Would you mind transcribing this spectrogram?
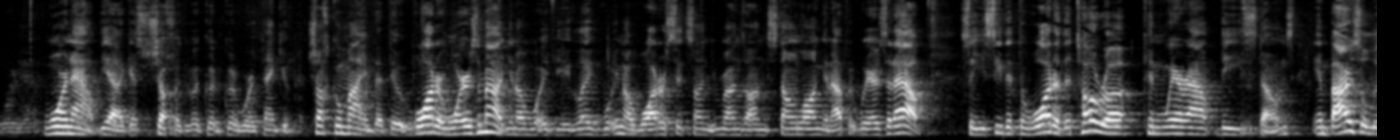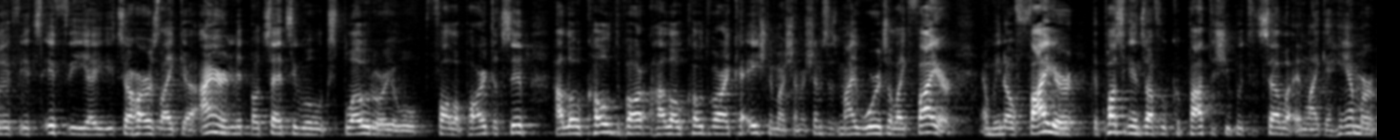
Worn out. worn out. Yeah, I guess shach, good, good, good word. Thank you. Shach kumayim, that the water wears them out. You know, if you like, you know, water sits on, runs on stone long enough, it wears it out. So you see that the water, the Torah, can wear out these stones. In Barzil, if it's if the uh, is like uh, iron, mitbotzetzi will explode or it will fall apart. Halo kodvar, Hashem. Hashem says, my words are like fire. And we know fire, the pasuk ends off with kupata shiputitzela, and like a hammer,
